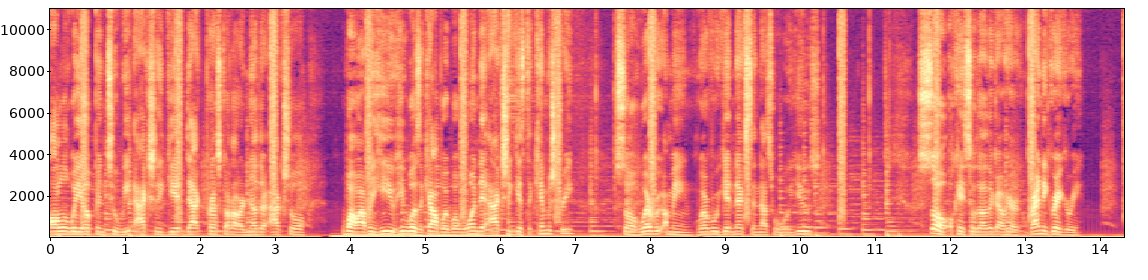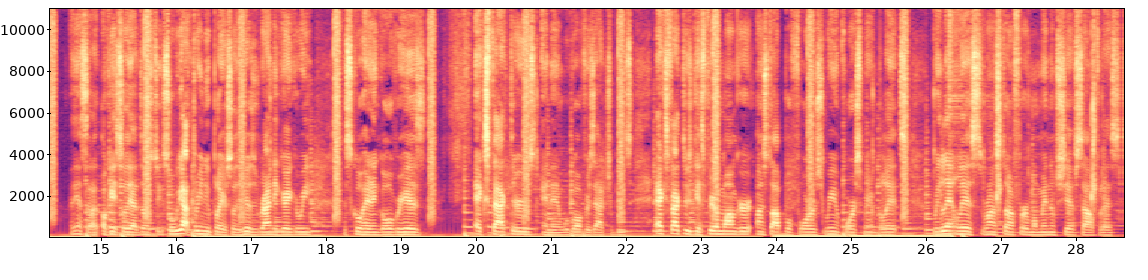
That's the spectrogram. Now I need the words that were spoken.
all the way up until we actually get Dak Prescott or another actual. Well, I mean, he he was a cowboy, but one that actually gets the chemistry. So whoever, I mean, whoever we get next, and that's what we'll use. So okay, so the other guy here, Randy Gregory. I think that's okay. So yeah, those two. So we got three new players. So here's Randy Gregory. Let's go ahead and go over his X factors, and then we'll go over his attributes. X factors gets fearmonger, unstoppable force, reinforcement, blitz, relentless, run stuffer, momentum shift, selfless.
